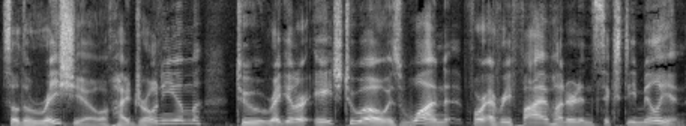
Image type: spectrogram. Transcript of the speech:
So the ratio of hydronium to regular H2O is 1 for every 560 million.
